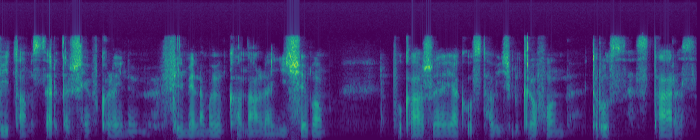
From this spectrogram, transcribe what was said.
Witam serdecznie w kolejnym filmie na moim kanale. Dzisiaj Wam pokażę jak ustawić mikrofon Trus Stars.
